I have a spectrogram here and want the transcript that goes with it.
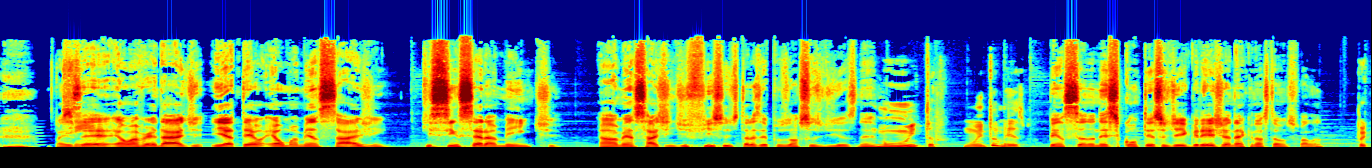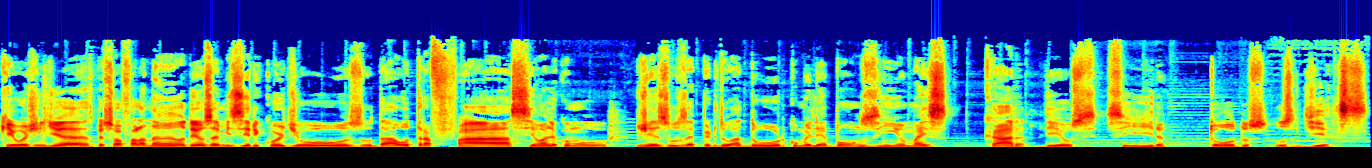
Mas é, é uma verdade. E até é uma mensagem que, sinceramente, é uma mensagem difícil de trazer para os nossos dias, né? Muito, muito mesmo. Pensando nesse contexto de igreja, né, que nós estamos falando. Porque hoje em dia as pessoas falam: não, Deus é misericordioso, dá outra face, olha como Jesus é perdoador, como ele é bonzinho. Mas, cara, Deus se ira todos os dias.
